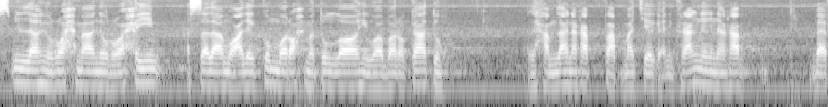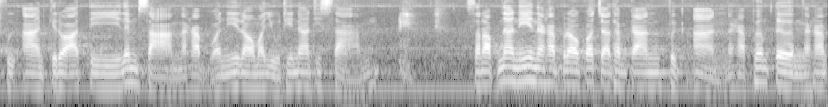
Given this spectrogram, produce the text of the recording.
بسم الله الرحمن الرحيم السلام عليكم ورحمة الله وبركاته อัลฮัมดุลิลละนะครับกลับมาเจอกันอีกครั้งหนึ่งนะครับ แบบฝึกอ่านกิโรอาตีเล่ม3นะครับวันนี้เรามาอยู่ที่หน้าที่ 3สำหรับหน้านี้นะครับเราก็จะทำการฝึกอ่านนะครับ เพิ่มเติมนะครับ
